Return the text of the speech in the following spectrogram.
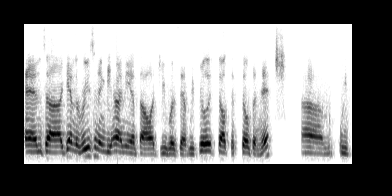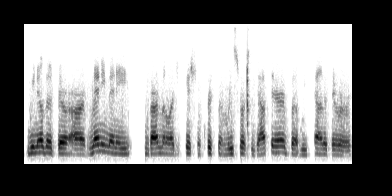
And uh, again, the reasoning behind the anthology was that we really felt it filled a niche. Um, we, we know that there are many, many environmental education curriculum resources out there, but we found that there were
